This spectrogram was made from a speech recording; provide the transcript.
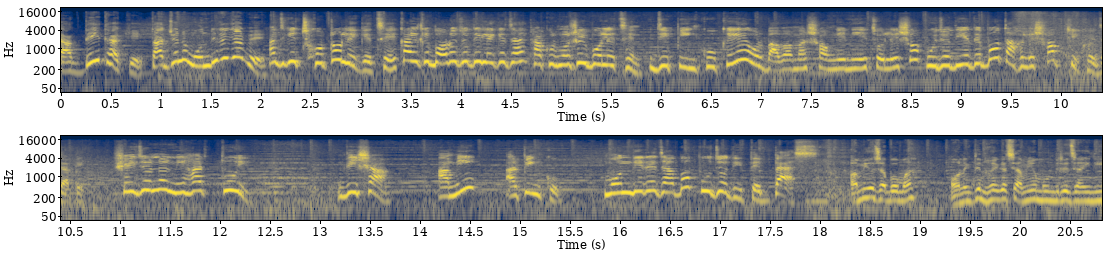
লাগতেই থাকে। তার জন্য মন্দিরে যাবে? আজকে ছোট লেগেছে কালকে বড় যদি লেগে যায়। ঠাকুর মশাই বলেছেন যে পিঙ্কুকে ওর বাবা মার সঙ্গে নিয়ে চলে এসো পুজো দিয়ে দেবো তাহলে সব ঠিক হয়ে যাবে। সেই জন্য নিহার তুই দিশা আমি আর পিঙ্কু। মন্দিরে যাব পুজো দিতে ব্যাস। আমিও যাব মা। অনেকদিন হয়ে গেছে আমিও মন্দিরে যাইনি।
